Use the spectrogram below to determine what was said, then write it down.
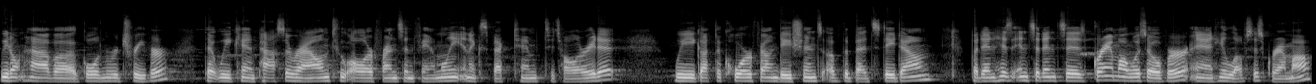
We don't have a golden retriever that we can pass around to all our friends and family and expect him to tolerate it. We got the core foundations of the bed stay down, but in his incidences, grandma was over and he loves his grandma.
